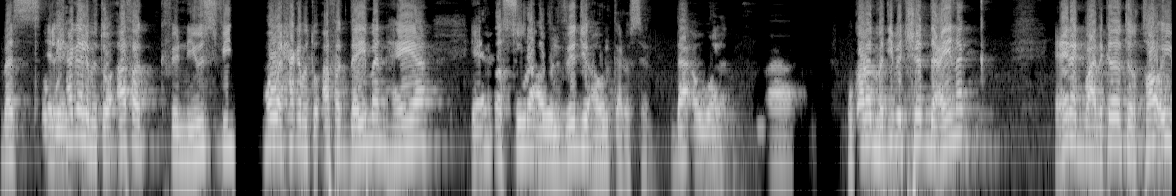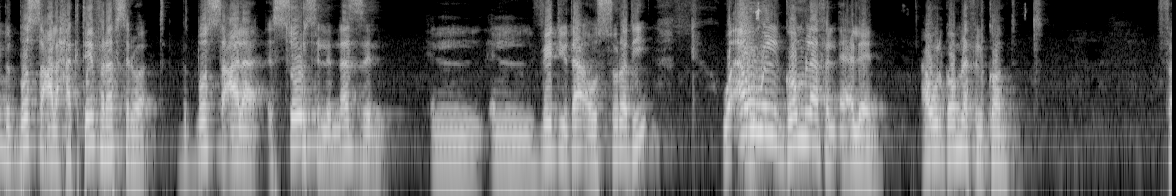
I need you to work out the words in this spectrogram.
بس okay. الحاجة اللي بتوقفك في ال news feed أول حاجة بتوقفك دايما هي يا إما الصورة أو الفيديو أو ال carousel. ده اولا. مجرد ما دي بتشد عينك عينك بعد كده تلقائي بتبص على حاجتين في نفس الوقت. بتبص على ال source اللي منزل ال- الفيديو ده أو الصورة دي وأول جملة في الإعلان أول جملة في ال content ف.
